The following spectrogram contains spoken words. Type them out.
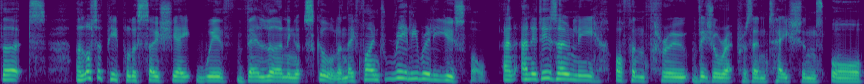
that a lot of people associate with their learning at school and they find really, really useful. And, and it is only often through visual representations or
